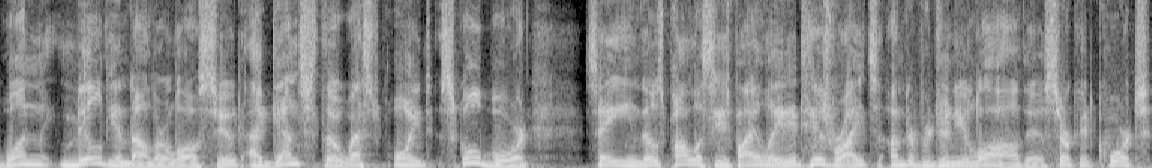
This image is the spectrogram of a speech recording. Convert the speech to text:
$1 million lawsuit against the West Point School Board, saying those policies violated his rights under Virginia law. The circuit court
